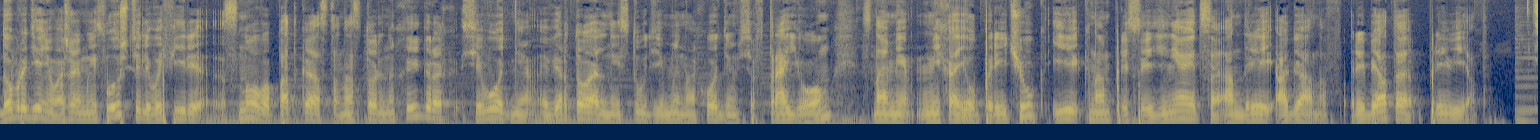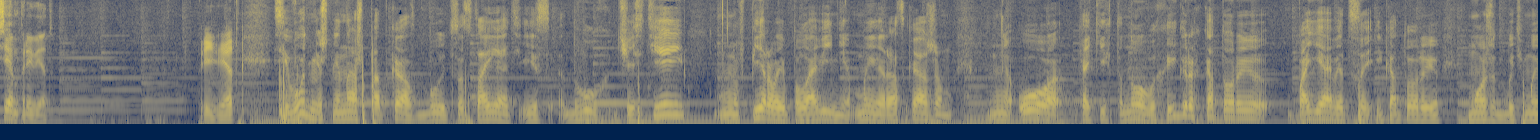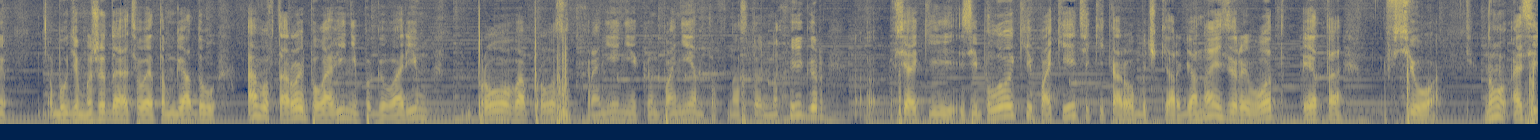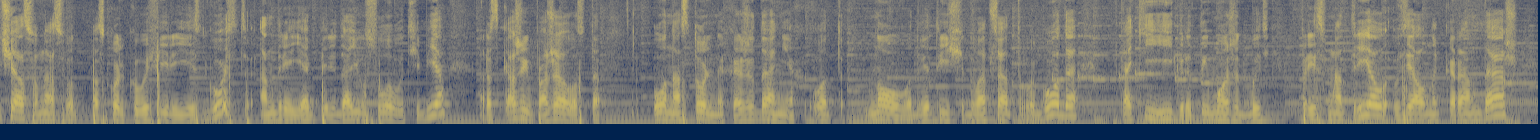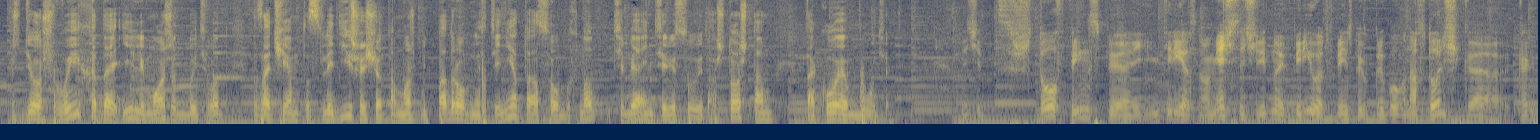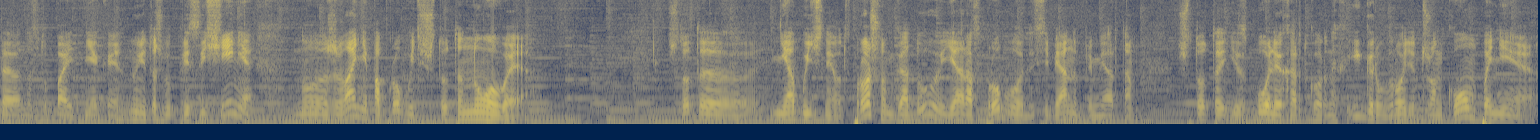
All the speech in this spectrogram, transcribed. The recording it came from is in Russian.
Добрый день, уважаемые слушатели. В эфире снова подкаст о настольных играх. Сегодня в виртуальной студии мы находимся втроем. С нами Михаил Паричук и к нам присоединяется Андрей Аганов. Ребята, привет. Всем привет. Привет. Сегодняшний наш подкаст будет состоять из двух частей. В первой половине мы расскажем о каких-то новых играх, которые появятся и которые, может быть, мы будем ожидать в этом году. А во второй половине поговорим про вопрос хранения компонентов настольных игр, всякие зиплоки, пакетики, коробочки, органайзеры. Вот это все. Ну, а сейчас у нас вот, поскольку в эфире есть гость, Андрей, я передаю слово тебе. Расскажи, пожалуйста, о настольных ожиданиях от нового 2020 года. Какие игры ты, может быть, присмотрел, взял на карандаш, ждешь выхода или, может быть, вот зачем-то следишь, еще там, может быть, подробностей нету особых, но тебя интересует, а что ж там такое будет? Значит, что, в принципе, интересно. У меня сейчас очередной период, в принципе, как у любого настольщика, когда наступает некое, ну, не то чтобы пресыщение, но желание попробовать что-то новое. Что-то необычное. Вот в прошлом году я распробовал для себя, например, там, что-то из более хардкорных игр, вроде John Company,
